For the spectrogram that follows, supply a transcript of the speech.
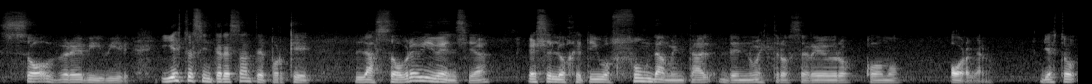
sobrevivir. Y esto es interesante porque la sobrevivencia es el objetivo fundamental de nuestro cerebro como órgano. Y esto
